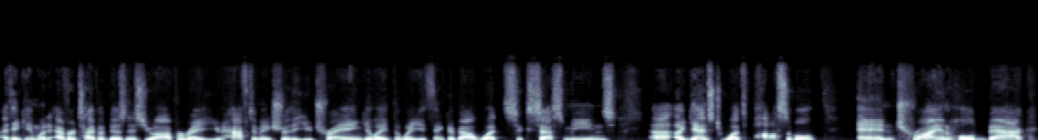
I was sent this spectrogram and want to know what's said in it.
I think in whatever type of business you operate, you have to make sure that you triangulate the way you think about what success means uh, against what's possible and try and hold back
